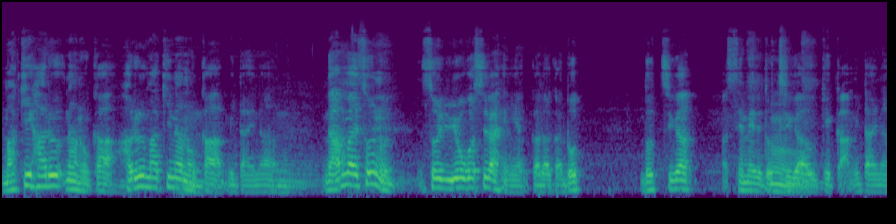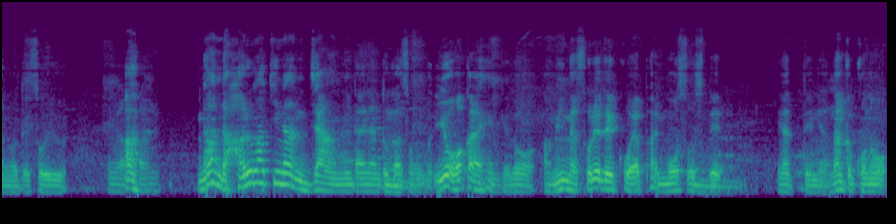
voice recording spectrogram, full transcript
巻き春なのか春巻きなのかみたいな、であんまりそういうのそういう用語知らへんやんか。だからどどっちが攻めでどっちが受けかみたいなのでそういう、あなんだ春巻きなんじゃんみたいなのとか、そのよう分からへんけどあみんなそれでこうやっぱり妄想してやってんねや、なんかこの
